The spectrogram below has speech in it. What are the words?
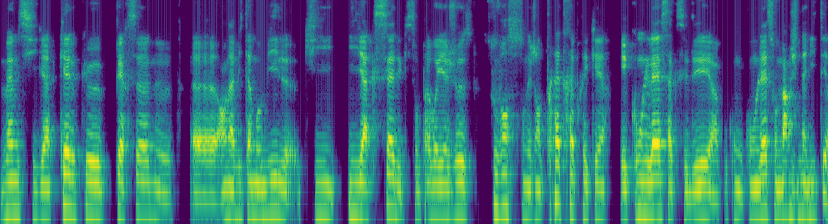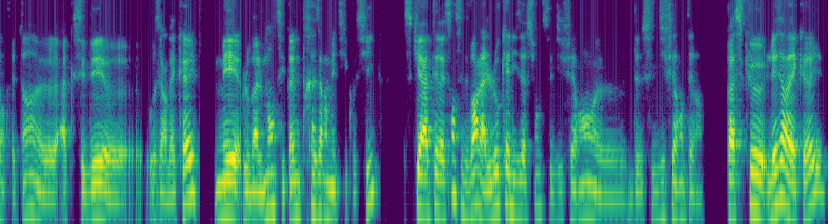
même s'il y a quelques personnes euh, en habitat mobile qui y accèdent et qui sont pas voyageuses, souvent ce sont des gens très très précaires et qu'on laisse accéder, qu'on laisse aux marginalités en fait, hein, euh, accéder euh, aux aires d'accueil. Mais globalement, c'est quand même très hermétique aussi. Ce qui est intéressant, c'est de voir la localisation de ces différents euh, de ces différents terrains, parce que les aires d'accueil,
